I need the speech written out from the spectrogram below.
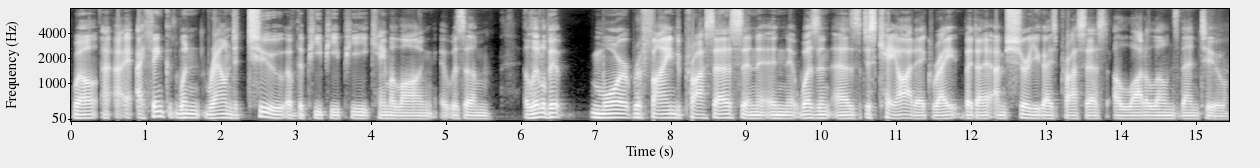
Well, I, I I think when round two of the PPP came along, it was um a little bit more refined process, and and it wasn't as just chaotic, right? But I, I'm sure you guys processed a lot of loans then too.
